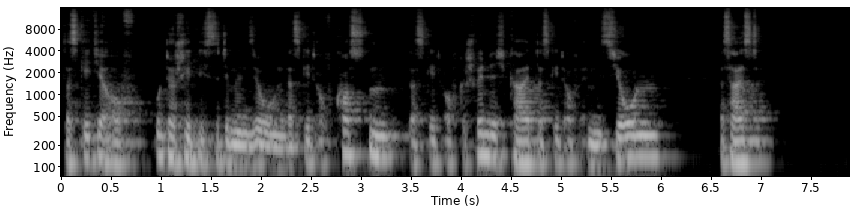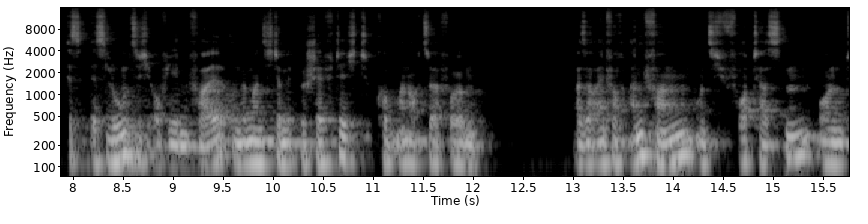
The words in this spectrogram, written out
das geht ja auf unterschiedlichste Dimensionen. Das geht auf Kosten, das geht auf Geschwindigkeit, das geht auf Emissionen. Das heißt, es, es lohnt sich auf jeden Fall. Und wenn man sich damit beschäftigt, kommt man auch zu Erfolgen. Also einfach anfangen und sich vortasten und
